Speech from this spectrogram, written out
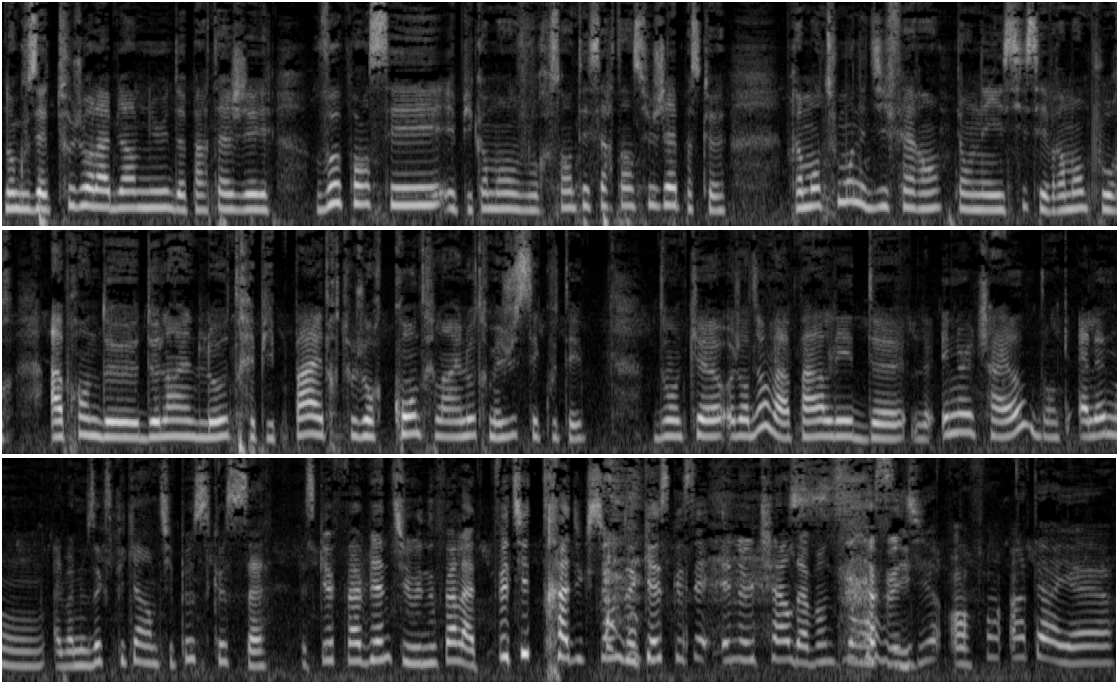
Donc vous êtes toujours la bienvenue de partager vos pensées et puis comment vous ressentez certains sujets parce que vraiment tout le monde est différent. Et on est ici c'est vraiment pour apprendre de, de l'un et de l'autre et puis pas être toujours contre l'un et l'autre mais juste s'écouter. Donc euh, aujourd'hui on va parler de le inner child. Donc Hélène on, elle va nous expliquer un petit peu ce que c'est. Est-ce que Fabienne, tu veux nous faire la petite traduction de qu'est-ce que c'est inner child avant de commencer Ça veut dire enfant intérieur.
